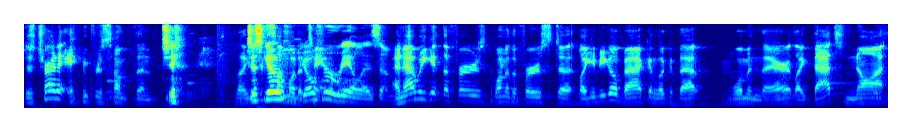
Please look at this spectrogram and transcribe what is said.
Just try to aim for something. Ju- Like, Just go somewhat go for realism. And now we get the first one of the first. Uh, like, if you go back and look at that woman there, like that's not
